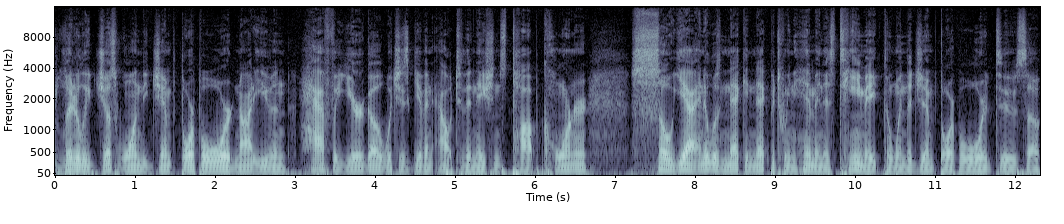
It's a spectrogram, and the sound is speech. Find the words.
literally just won the Jim Thorpe Award not even half a year ago, which is given out to the nation's top corner. So, yeah, and it was neck and neck between him and his teammate to win the Jim Thorpe Award, too. So,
